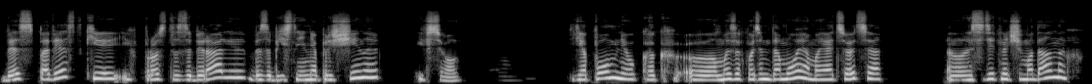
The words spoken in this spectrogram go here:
без повестки, их просто забирали, без объяснения причины, и все. Я помню, как э, мы заходим домой, а моя тетя э, сидит на чемоданах,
